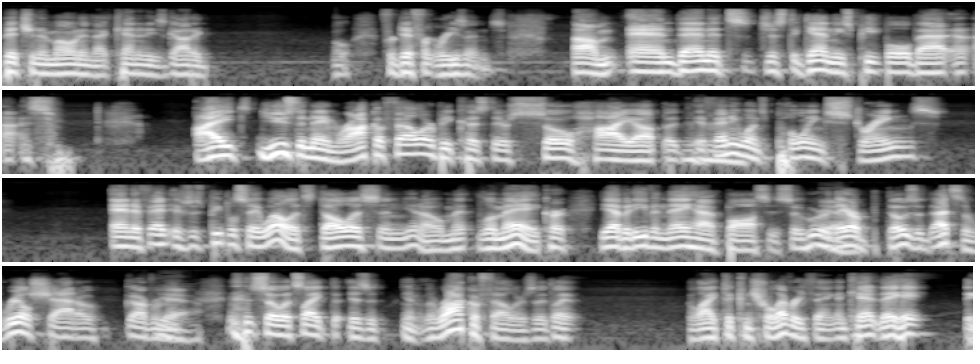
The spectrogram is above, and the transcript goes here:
bitching and moaning that Kennedy's got to go for different reasons. Um, and then it's just again these people that I, I use the name Rockefeller because they're so high up. If Mhm. anyone's pulling strings, and if, if people say, "Well, it's Dulles and you know LeMay," or, yeah, but even they have bosses. So who are Yeah. there? Those are that's the real shadow government. Yeah. so it's like, is it you know the Rockefellers? They like like to control everything, and can they hate the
